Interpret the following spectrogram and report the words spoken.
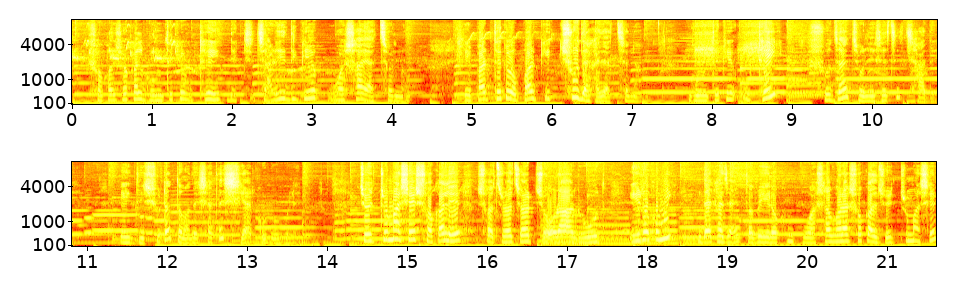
সকাল সকাল ঘুম থেকে উঠেই দেখছি চারিদিকে কুয়াশায় আচ্ছন্ন। এপার থেকে ওপার কিচ্ছু দেখা যাচ্ছে না। ঘুম থেকে উঠেই সোজা চলে এসেছি ছাদে। এই দৃশ্যটা তোমাদের সাথে শেয়ার করব বলে। চৈত্র মাসের সকালে সচরাচর চড়া, রোদ এরকমই দেখা যায়, তবে এরকম কুয়াশা ভরা সকাল চৈত্র মাসে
